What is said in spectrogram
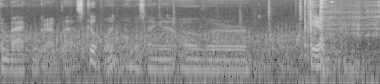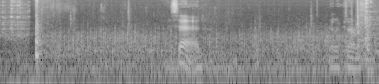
Come back and grab that skill point I was hanging out over here. I said gonna come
